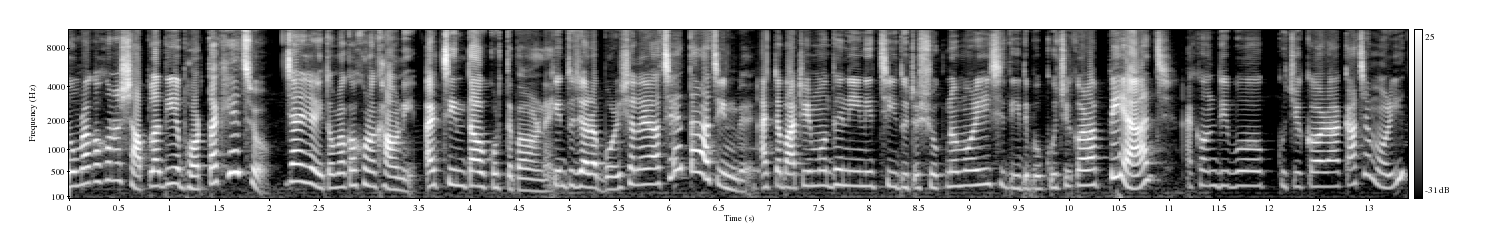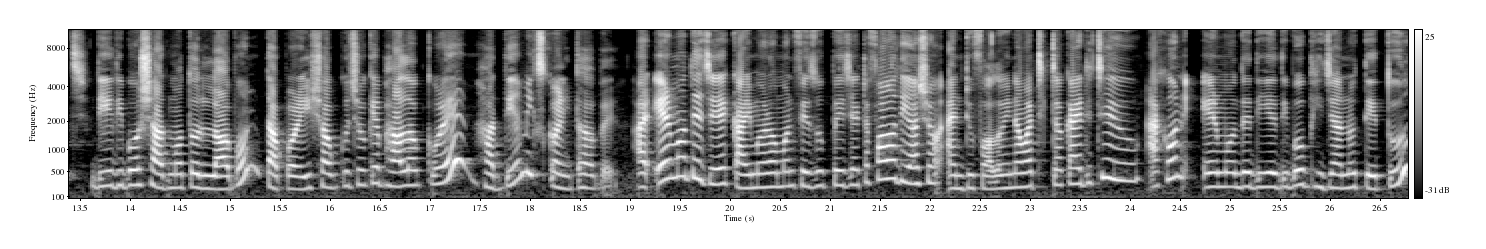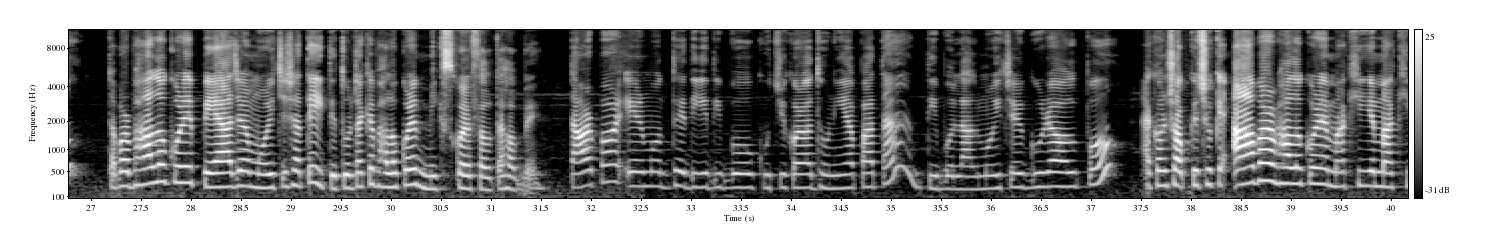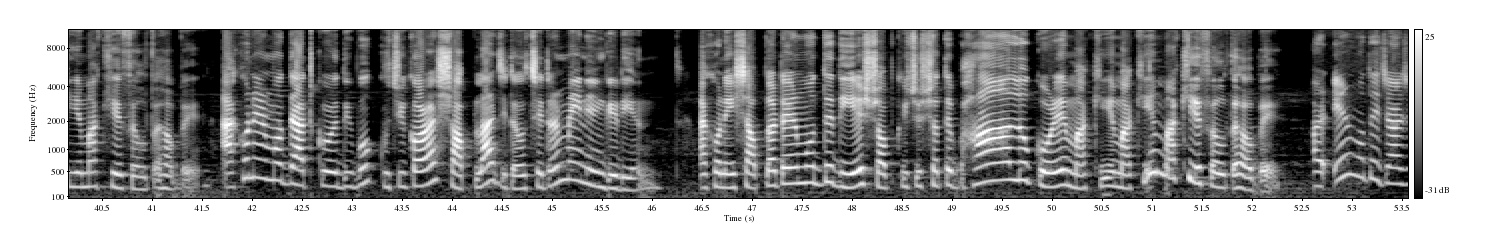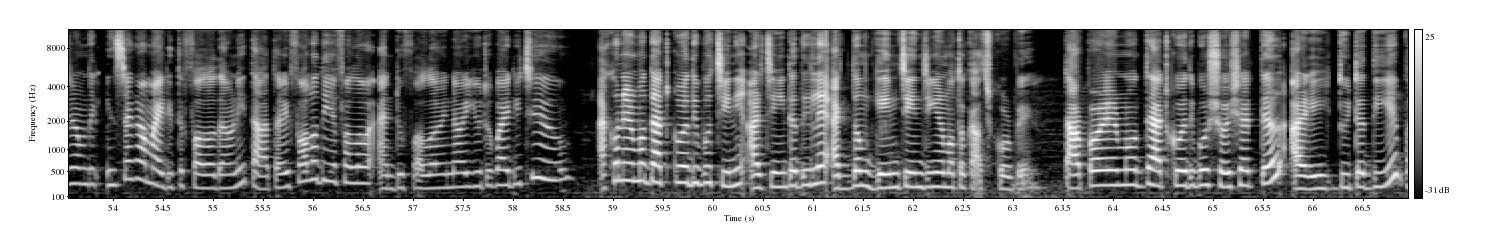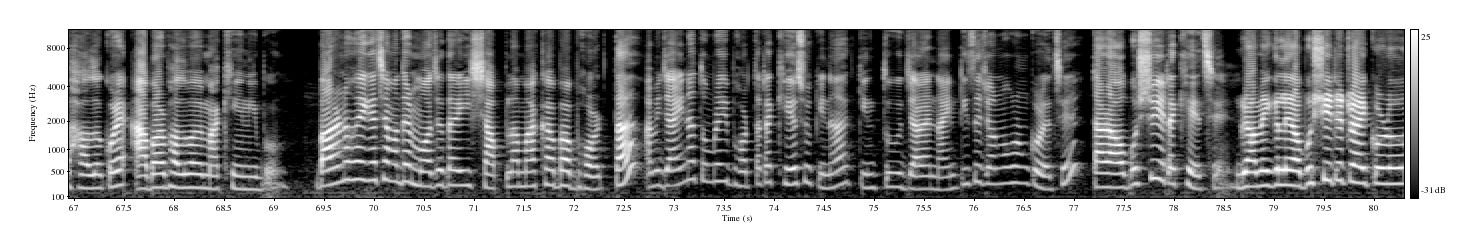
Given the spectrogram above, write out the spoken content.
তোমরা কখনো শাপলা দিয়ে ভর্তা খেয়েছো? জানি জানি তোমরা কখনো খাওনি আর চিন্তাও করতে পারো না কিন্তু যারা বরিশালের আছে তারা চিনবে। একটা বাটির মধ্যে নিয়ে নিচ্ছি দুটো শুকনো মরিচ দিয়ে দিব কুচি করা পেঁয়াজ এখন দিব কুচি করা কাঁচা মরিচ দিয়ে দিব স্বাদ মতো লবণ তারপর এই সব কিছুকে ভালো করে হাত দিয়ে মিক্স করে নিতে হবে। আর এর মধ্যে যে কাইমা রহমান ফেসবুক পেজে একটা ফলো দিয়ে আসো and to follow in our TikTok ID too এখন এর মধ্যে দিয়ে দিব ভিজানো তেঁতুল তারপর ভালো করে পেঁয়াজ আর মরিচের সাথে এই তেঁতুলটাকে ভালো করে মিক্স করে ফেলতে হবে। তারপর এর মধ্যে দিয়ে দিব কুচি করা ধনিয়া পাতা, দিব লাল মরিচের গুঁড়া অল্প। এখন সবকিছুকে আবার ভালো করে মাখিয়ে মাখিয়ে মাখিয়ে ফেলতে হবে। এখন এর মধ্যে অ্যাড করে দিব কুচি করা শাপলা, যেটা হচ্ছে এটার মেইন ইনগ্রেডিয়েন্ট এখন এই শাপলাটা এর মধ্যে দিয়ে সব কিছুর সাথে ভালো করে মাখিয়ে মাখিয়ে মাখিয়ে ফেলতে হবে। আর এর মধ্যে যারা যারা আমাদের ইনস্টাগ্রাম আইডিতে ফলো দাওনি তাড়াতাড়ি ফলো দিয়ে follow and to follow in our YouTube ID too এখন এর মধ্যে অ্যাড করে দিব চিনি, আর চিনিটা দিলে একদম গেম চেঞ্জিং এর মতো কাজ করবে। তারপর এর মধ্যে অ্যাড করে দিব সরিষার তেল, আর এই দুইটা দিয়ে ভালো করে আবার ভালোভাবে মাখিয়ে নিব। বানানো হয়ে গেছে আমাদের মজাদার এই শাপলা মাখা বা ভর্তা। আমি জানি না তোমরা এই ভর্তাটা খেয়েছো কিনা, কিন্তু যারা নাইনটিসে জন্মগ্রহণ করেছে, তারা অবশ্যই এটা খেয়েছে। গ্রামে গেলে অবশ্যই এটা ট্রাই করো।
